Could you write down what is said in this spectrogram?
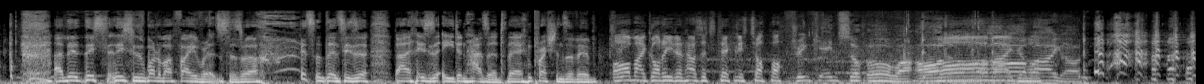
And this this is one of my favourites as well. It's- this is a, that is Eden Hazard. Their impressions of him. oh my God, Eden Hazard's taking his top off. Drink it in suck. Oh, what? Oh, Oh, no. my oh God. my god.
